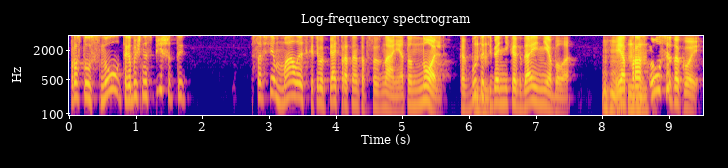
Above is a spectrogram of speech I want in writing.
Просто уснул, ты обычно спишь, и ты совсем малость, хотя бы 5% сознания, а то ноль, как будто mm-hmm. тебя никогда и не было. Mm-hmm. И я проснулся mm-hmm. такой,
